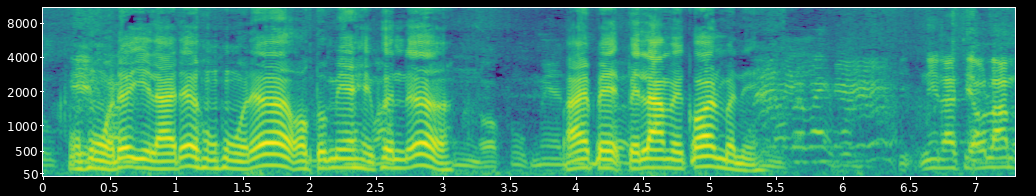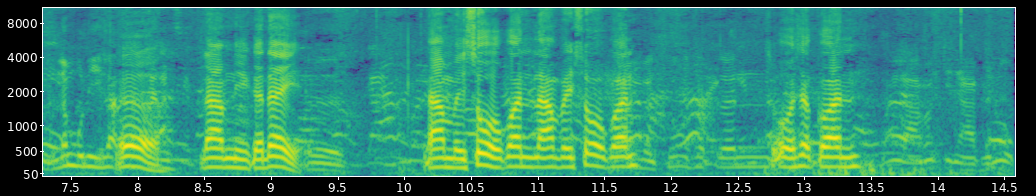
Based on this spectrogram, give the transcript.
โอเคโอ้โหเด้ออีหลาเด้อโอ้โหเด้อออกตัวเมียให้เพิ่นเด้อ อืมออกลูกแม่ไปไปไปลามไปก้อนบ่นี่นี่ละเสียวลำน้ำบุรีละเออลามนี่ก็ได้เออลามไปโซ่ก่อนลามไปโซ่ก่อนไปสู้ซะเกินโซ่ซะก่อนมาลามากินยาพี่ลูก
